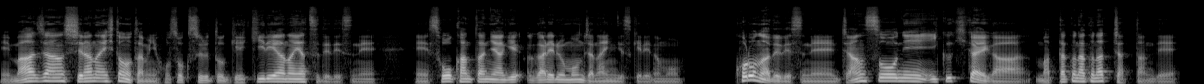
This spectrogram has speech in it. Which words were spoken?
えー、麻雀知らない人のために補足すると激レアなやつでですね、えー、そう簡単に上げ上がれるもんじゃないんですけれども、コロナでですね、雀荘に行く機会が全くなくなっちゃったんで、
